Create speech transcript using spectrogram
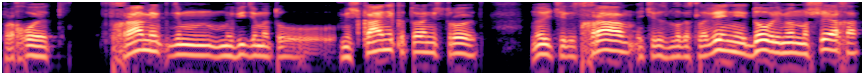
проходит в храме, где мы видим эту мешкане, которую они строят, но и через храм, и через благословение, и до времен Машеха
